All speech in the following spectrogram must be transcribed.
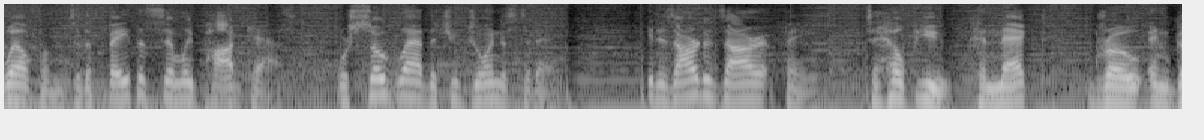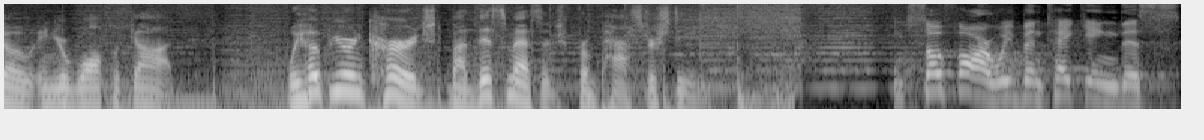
Welcome to the Faith Assembly Podcast. We're so glad that you've joined us today. It is our desire at Faith to help you connect, grow, and go in your walk with God. We hope you're encouraged by this message from Pastor Steve. So far, we've been taking this,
